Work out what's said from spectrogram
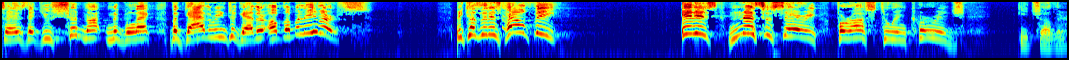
says that you should not neglect the gathering together of the believers because it is healthy. It is necessary for us to encourage each other.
